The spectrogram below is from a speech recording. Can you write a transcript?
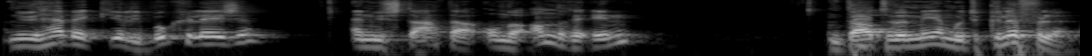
Nu heb ik jullie boek gelezen en nu staat daar onder andere in dat we meer moeten knuffelen.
